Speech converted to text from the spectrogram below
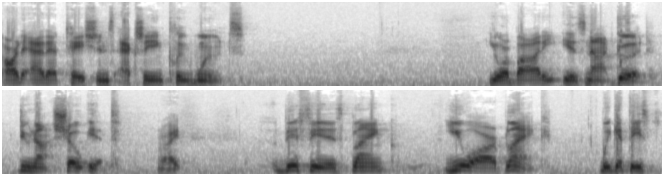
our adaptations actually include wounds. Your body is not good. Do not show it, right? This is blank, you are blank. We get these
